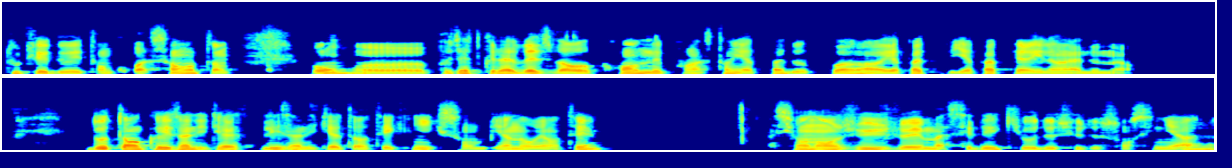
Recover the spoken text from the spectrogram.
toutes les deux étant croissantes. Bon, euh, peut-être que la baisse va reprendre, mais pour l'instant, il n'y a pas de il n'y a, péril dans la demeure. D'autant que les indicateurs techniques sont bien orientés. Si on en juge le MACD qui est au-dessus de son signal,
